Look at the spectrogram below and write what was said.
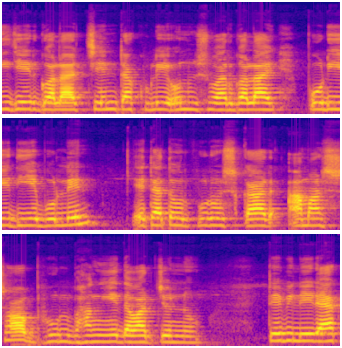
নিজের গলার চেনটা খুলে অনুসোয়ার গলায় পরিয়ে দিয়ে বললেন, এটা তোর পুরস্কার আমার সব ভুল ভাঙিয়ে দেওয়ার জন্য। টেবিলের এক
